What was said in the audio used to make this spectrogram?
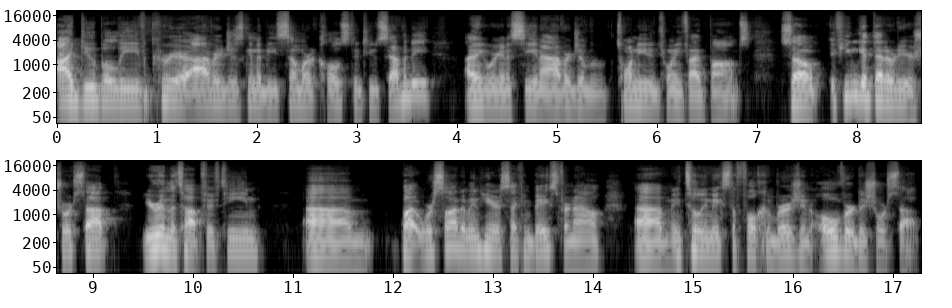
I do believe career average is going to be somewhere close to 270. I think we're going to see an average of 20 to 25 bombs. So if you can get that out of your shortstop, you're in the top 15. Um, but we're slotting him in here at second base for now um, until he makes the full conversion over to shortstop.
